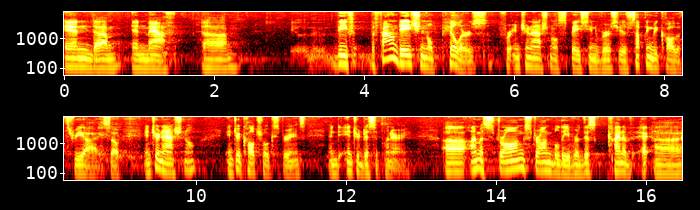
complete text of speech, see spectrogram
and, um, and math. Um, the, the foundational pillars for International Space University are something we call the three I's. So, international, intercultural experience, and interdisciplinary. Uh, I'm a strong, strong believer of this kind of uh,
